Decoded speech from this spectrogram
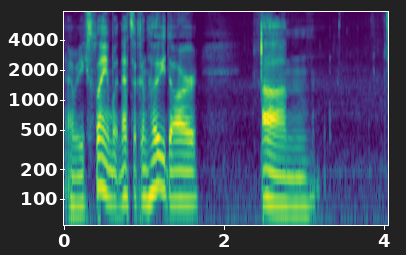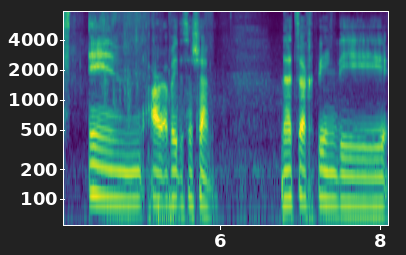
And we explain what Netzach and Hoid are um, in our Avedis Hashem. Netzach being the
